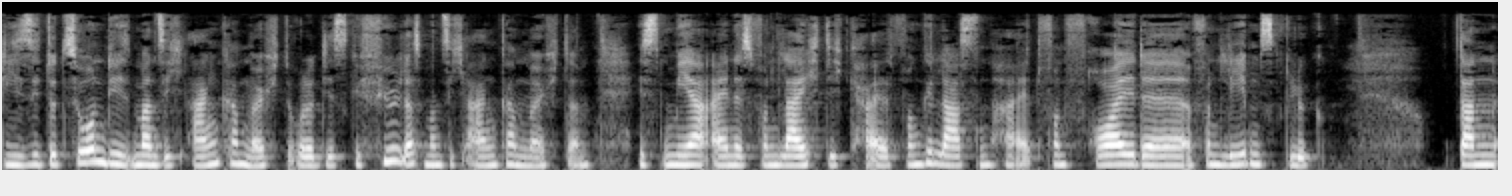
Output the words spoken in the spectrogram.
die Situation, die man sich ankern möchte oder das Gefühl, das man sich ankern möchte, ist mehr eines von Leichtigkeit, von Gelassenheit, von Freude, von Lebensglück. Dann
